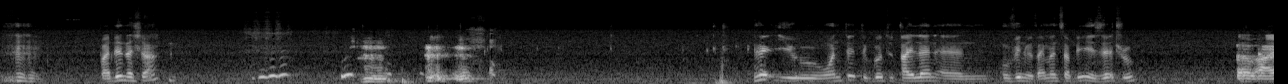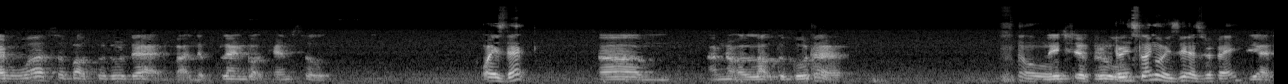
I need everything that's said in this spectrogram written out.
Pardon, Tasha? I heard you wanted to go to Thailand and move in with Aiman Sabi, is that true? Uh, I was about to do that, but the plan got cancelled. Why is that? Um, I'm not allowed to go there. Oh, Malaysia you're in rules. Selangor, is it, Azra, right? Yes,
